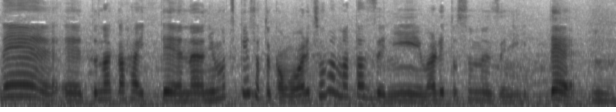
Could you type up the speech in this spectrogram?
で、えっと中入ってな荷物検査とかも割とそんな待たずに割とスムーズに行ってうん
